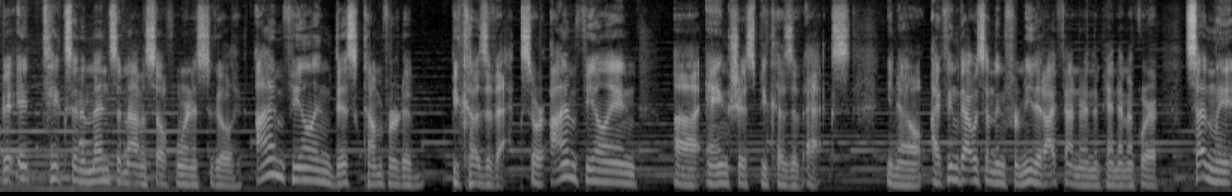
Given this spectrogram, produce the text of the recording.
It takes an immense amount of self-awareness to go like, I'm feeling discomforted because of X, or I'm feeling uh, anxious because of X. You know, I think that was something for me that I found during the pandemic where suddenly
